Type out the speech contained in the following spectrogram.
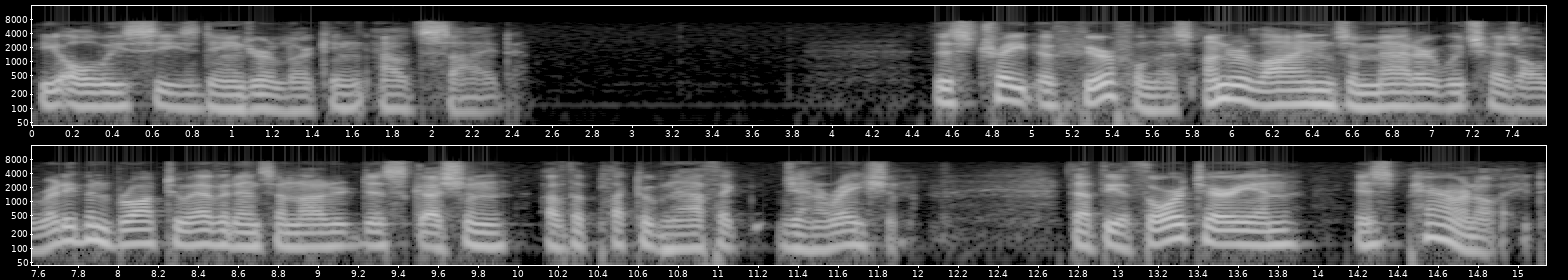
he always sees danger lurking outside. This trait of fearfulness underlines a matter which has already been brought to evidence in our discussion of the plectognathic generation, that the authoritarian is paranoid.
